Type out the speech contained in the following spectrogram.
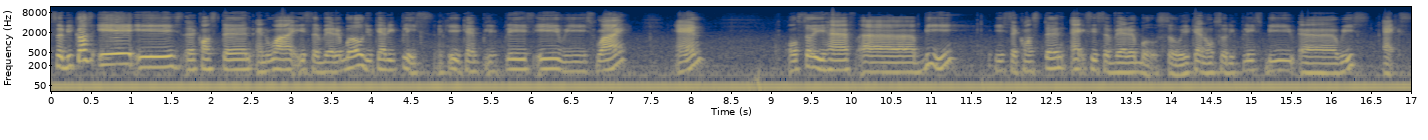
So because a is a constant and y is a variable, you can replace. Okay, you can replace a with y, and also you have uh, b is a constant, x is a variable. So you can also replace b uh, with x.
